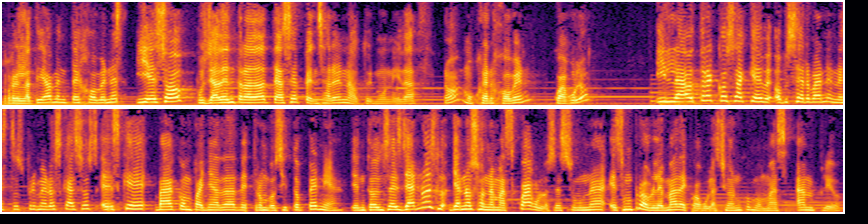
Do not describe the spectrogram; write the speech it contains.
relativamente jóvenes y eso pues ya de entrada te hace pensar en autoinmunidad, ¿no? Mujer joven, coágulo. Y la otra cosa que observan en estos primeros casos es que va acompañada de trombocitopenia. Y entonces ya no, es, ya no son nada más coágulos, es, una, es un problema de coagulación como más amplio.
